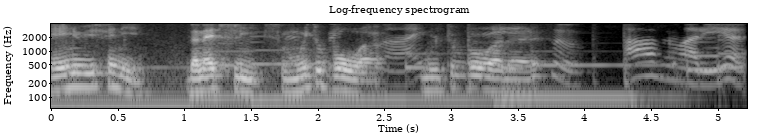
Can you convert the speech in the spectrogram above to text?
Annie with an E, da Netflix. Muito boa. demais. Muito boa, né? Isso. Ave Maria.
